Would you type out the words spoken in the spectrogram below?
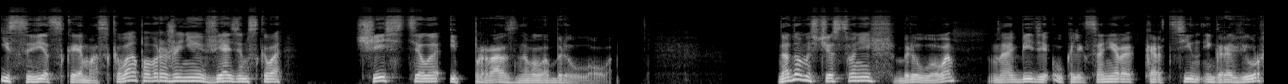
и светская Москва, по выражению Вяземского, честила и праздновала Брюллова. На одном из чествований Брюллова на обеде у коллекционера картин и гравюр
